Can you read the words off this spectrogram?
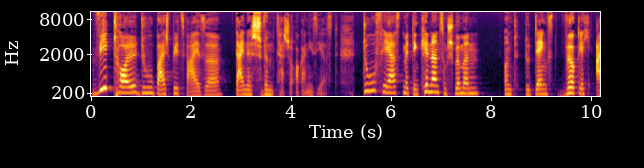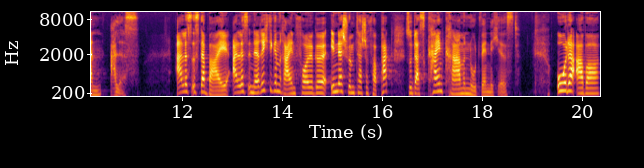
wie toll du beispielsweise deine Schwimmtasche organisierst. Du fährst mit den Kindern zum Schwimmen und du denkst wirklich an alles. Alles ist dabei, alles in der richtigen Reihenfolge in der Schwimmtasche verpackt, sodass kein Kramen notwendig ist. Oder aber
